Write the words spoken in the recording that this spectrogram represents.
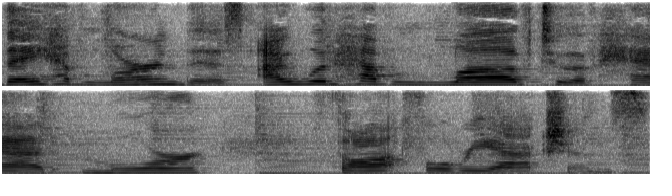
they have learned this. I would have loved to have had more thoughtful reactions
